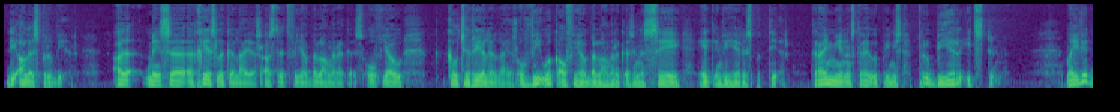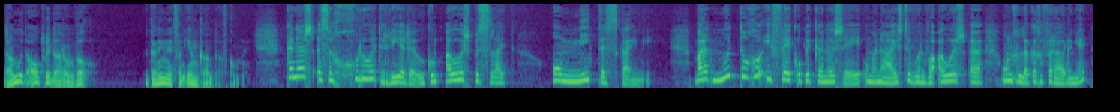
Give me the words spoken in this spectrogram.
die alles probeer. Al mense, eh, geestelike leiers as dit vir jou belangrik is of jou kulturele leiers of wie ook al vir jou belangrik is en 'n sê het en wie jy respekteer. Kry menings, kry opinies, probeer iets doen. Maar jy weet dan moet albei daarom wil. Dit kan nie net van een kant af kom nie. Kinders is 'n groot rede hoekom ouers besluit om nie te skei nie. Maar dit moet tog 'n effek op die kinders hê om in 'n huis te woon waar ouers 'n ongelukkige verhouding het,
